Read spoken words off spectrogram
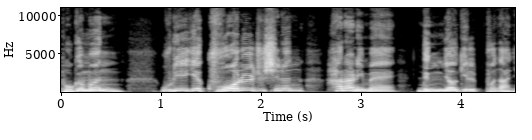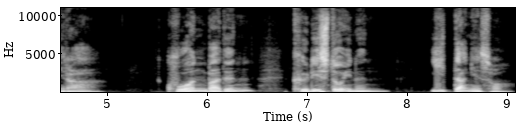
복음은 우리에게 구원을 주시는 하나님의 능력일 뿐 아니라 구원받은 그리스도인은 이 땅에서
